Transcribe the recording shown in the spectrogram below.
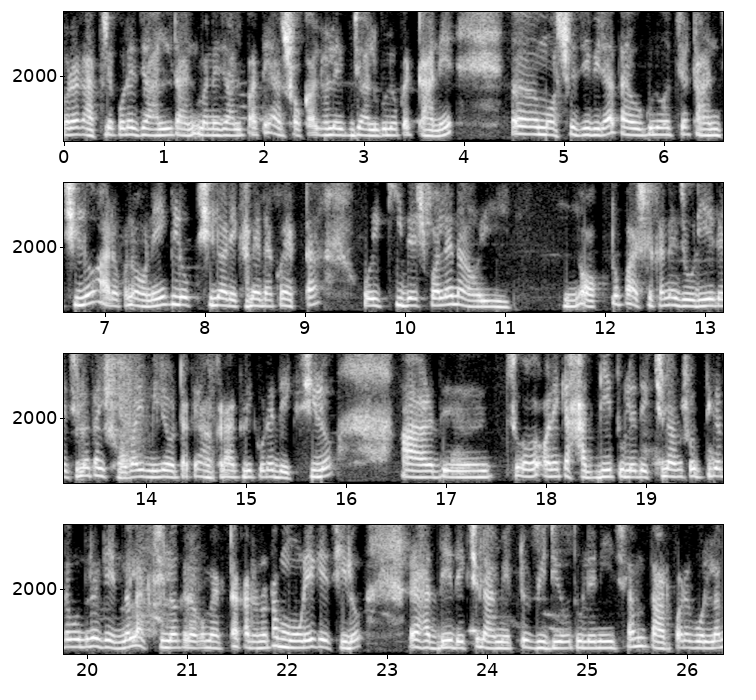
ওরা রাত্রে করে জাল টান মানে জাল পাতে আর সকাল হলে জালগুলোকে টানে মৎস্যজীবীরা। তা ওগুলো হচ্ছে টান ছিল আর ওখানে অনেক লোক ছিল। আর এখানে দেখো একটা, ওই কি বেশ বলে না, ওই অক্টোপাস এখানে জড়িয়ে গেছিল, তাই সবাই মিলে ওটাকে আঁকড়া আঁকড়ি করে দেখছিল। আর অনেকে হাত দিয়ে তুলে দেখছিল। আমি সত্যি কথা বন্ধুরা ঘেন্না লাগছিল এরকম একটা, কারণ ওটা মরে গেছিল। হাত দিয়ে দেখছিল, আমি একটু ভিডিও তুলে নিয়েছিলাম। তারপরে বললাম,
